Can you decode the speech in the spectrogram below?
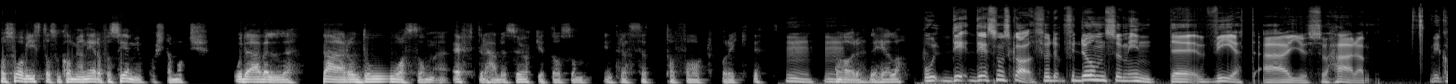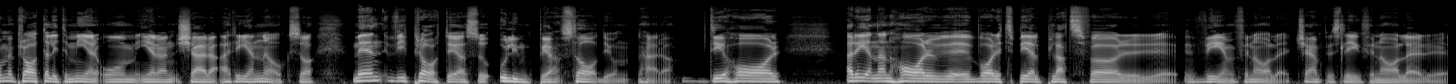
på så vis då så kom jag ner och får se min första match. Och det är väl där och då som efter det här besöket då som intresset tar fart på riktigt mm, mm. för det hela. Och det, det som ska, för, för de som inte vet är ju så här. Vi kommer prata lite mer om eran kära arena också, men vi pratar ju alltså Olympiastadion här. Det har Arenan har varit spelplats för VM-finaler, Champions League-finaler,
